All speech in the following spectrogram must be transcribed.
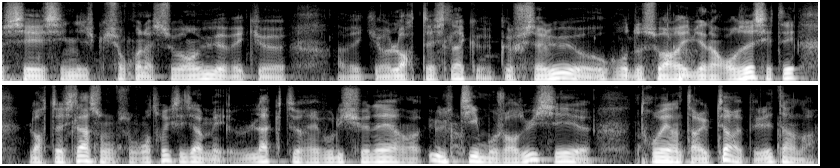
c'est c'est une discussion qu'on a souvent eue avec, euh, avec euh, Lord Tesla, que, que je salue, euh, au cours de soirées bien arrosées. C'était Lord Tesla, son, son grand truc, c'est de dire, mais l'acte révolutionnaire ultime aujourd'hui, c'est euh, trouver l'interrupteur et puis l'éteindre.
